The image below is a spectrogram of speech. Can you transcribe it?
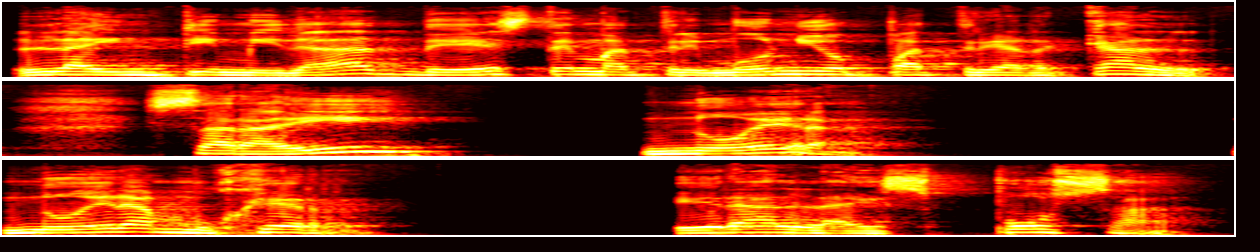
la intimidad de este matrimonio patriarcal. Saraí no era, no era mujer, era la esposa,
